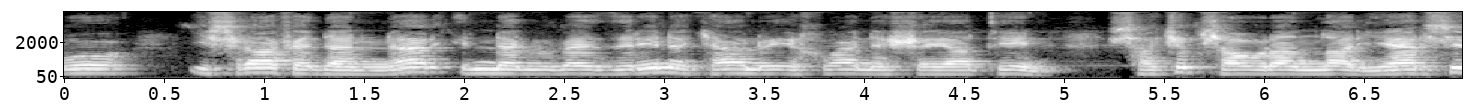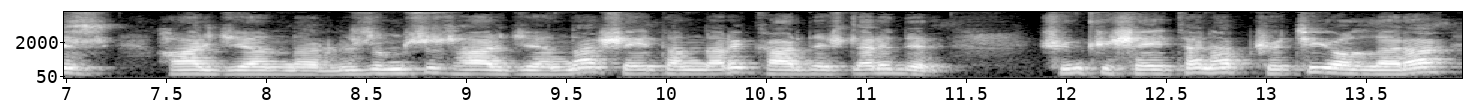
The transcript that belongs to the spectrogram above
bu israf edenler innel mübezzirine kânu ihvâne şeyatin saçıp savuranlar, yersiz harcayanlar, lüzumsuz harcayanlar şeytanların kardeşleridir. Çünkü şeytan hep kötü yollara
